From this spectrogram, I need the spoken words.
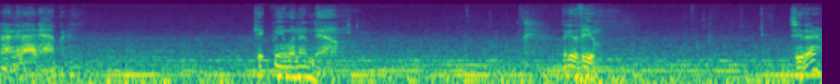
How did that happen? Kick me when I'm down. Look at the view. See there?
